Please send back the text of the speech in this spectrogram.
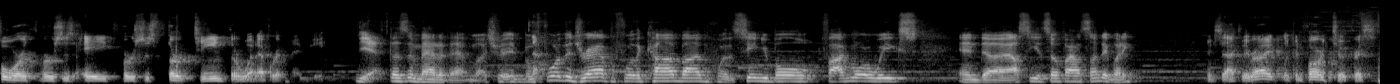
fourth versus eighth versus 13th or whatever it may be. Yeah, it doesn't matter that much. Before no. the draft, before the combine, before the Senior Bowl, five more weeks. And uh, I'll see you at SoFi on Sunday, buddy. Exactly right. Looking forward to it, Chris.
